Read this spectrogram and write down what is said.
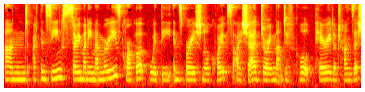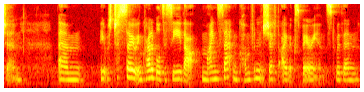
And I've been seeing so many memories crop up with the inspirational quotes that I shared during that difficult period of transition. Um, it was just so incredible to see that mindset and confidence shift that I've experienced within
